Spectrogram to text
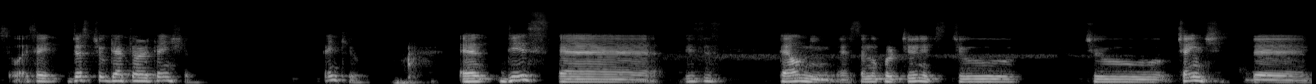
So i say just to get your attention. Thank you. And this uh, this is telling me uh, some opportunities to to change the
